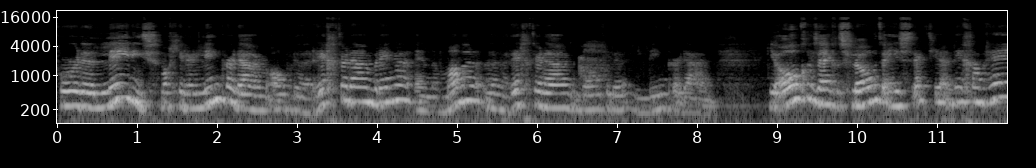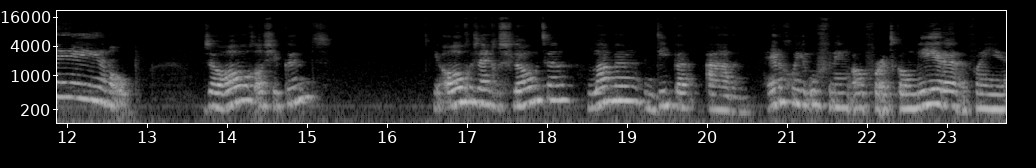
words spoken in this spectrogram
Voor de ladies mag je de linkerduim over de rechterduim brengen. En de mannen de rechterduim boven de linkerduim. Je ogen zijn gesloten en je strekt je lichaam helemaal op. zo hoog als je kunt. Je ogen zijn gesloten, lange, diepe adem. Hele goede oefening ook voor het kalmeren van je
